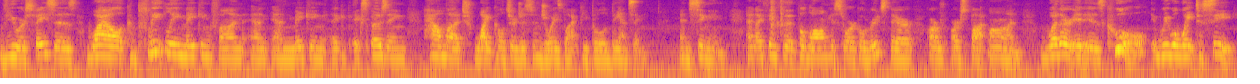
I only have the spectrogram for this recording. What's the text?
viewers' faces while completely making fun and, and making exposing how much white culture just enjoys black people dancing and singing. And I think that the long historical roots there are, are spot on. Whether it is cool, we will wait to see.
